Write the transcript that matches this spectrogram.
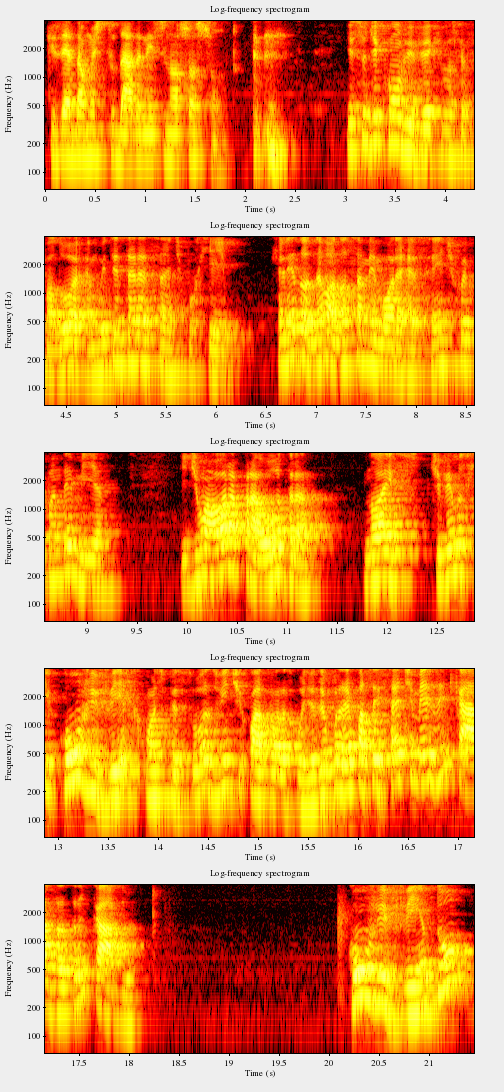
quiser dar uma estudada nesse nosso assunto. Isso de conviver que você falou é muito interessante, porque, querendo ou não, a nossa memória recente foi pandemia. E de uma hora para outra, nós tivemos que conviver com as pessoas 24 horas por dia. Eu, por exemplo, passei sete meses em casa, trancado. Convivendo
